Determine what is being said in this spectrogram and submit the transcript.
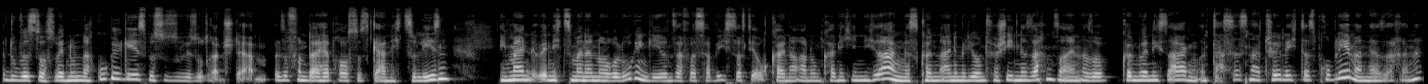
Du wirst doch, wenn du nach Google gehst, wirst du sowieso dran sterben. Also von daher brauchst du es gar nicht zu lesen. Ich meine, wenn ich zu meiner Neurologin gehe und sage, was habe ich, sagt ja auch keine Ahnung, kann ich Ihnen nicht sagen. Es können eine Million verschiedene Sachen sein, also können wir nicht sagen. Und das ist natürlich das Problem an der Sache. Ne?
